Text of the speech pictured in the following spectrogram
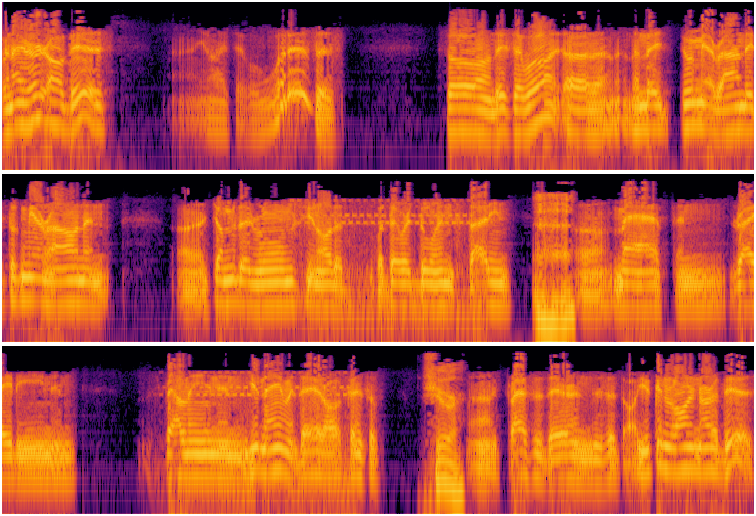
when I heard all this, uh, you know, I said, "Well, what is this?" So they said, "Well," uh, then they threw me around. They took me around and uh, showed me the rooms. You know, that what they were doing, studying Uh-huh. uh, math and writing and spelling and you name it. They had all kinds of Sure. uh, classes there, and they said, "Oh, you can learn all of this."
